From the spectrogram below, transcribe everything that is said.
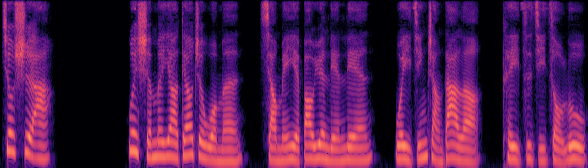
就是啊，为什么要叼着我们？”小梅也抱怨连连。“我已经长大了，可以自己走路。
